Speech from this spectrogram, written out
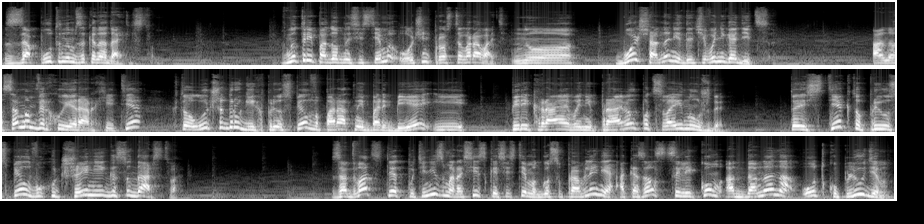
с запутанным законодательством. Внутри подобной системы очень просто воровать, но больше она ни для чего не годится. А на самом верху иерархии те, кто лучше других преуспел в аппаратной борьбе и перекраивании правил под свои нужды. То есть те, кто преуспел в ухудшении государства. За 20 лет путинизма российская система госуправления оказалась целиком отдана на откуп людям,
